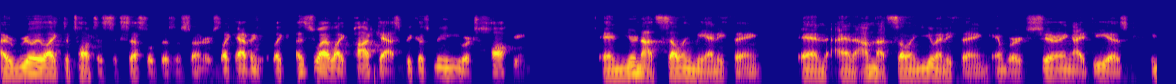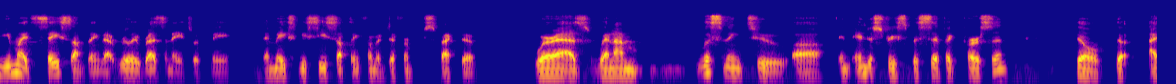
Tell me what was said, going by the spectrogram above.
I really like to talk to successful business owners, like having like that's why I like podcasts because me and you are talking, and you're not selling me anything, and and I'm not selling you anything, and we're sharing ideas, and you might say something that really resonates with me and makes me see something from a different perspective. Whereas when I'm listening to uh, an industry specific person, they'll, they'll I,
